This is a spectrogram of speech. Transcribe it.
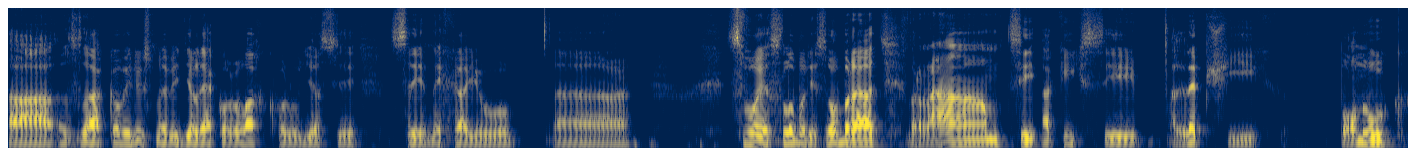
a za covidu sme videli, ako ľahko ľudia si, si nechajú e, svoje slobody zobrať v rámci akýchsi lepších ponúk,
